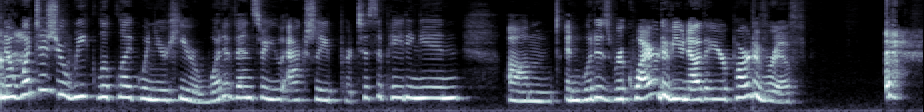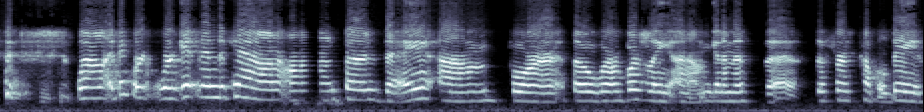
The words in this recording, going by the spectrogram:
now, what does your week look like when you're here? What events are you actually participating in? Um, and what is required of you now that you're part of Riff? Well, I think we're we're getting into town on Thursday um, for so we're unfortunately um, going to miss the the first couple days,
